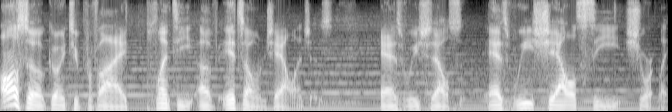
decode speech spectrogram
also going to provide plenty of its own challenges, as we shall as we shall see shortly.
